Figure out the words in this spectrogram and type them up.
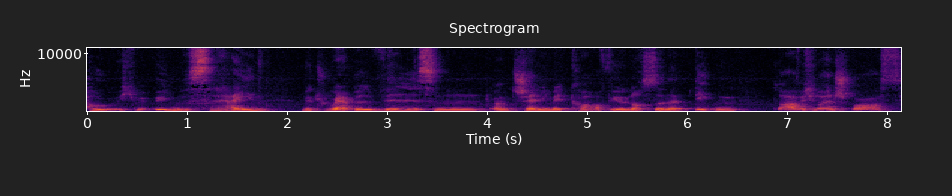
Hau ich mir irgendwas rein mit Rebel Wilson und Jenny McCarthy und noch so einer dicken. Da habe ich meinen Spaß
